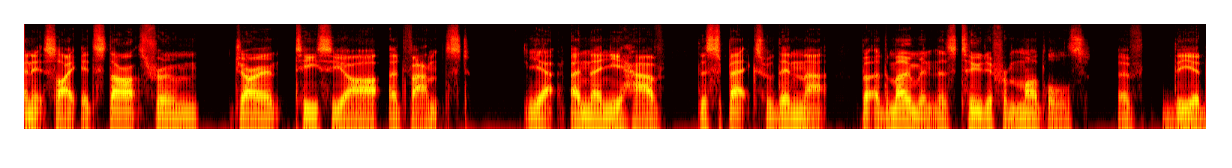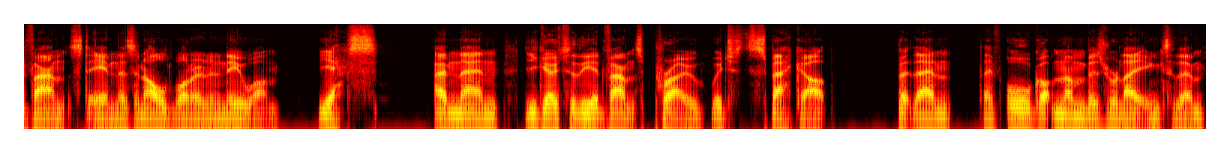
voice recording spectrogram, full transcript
and it's like it starts from Giant TCR Advanced, yeah, and then you have the specs within that. But at the moment, there's two different models of the Advanced in. There's an old one and a new one yes, and then you go to the Advanced Pro, which is the spec up, but then they've all got numbers relating to them.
